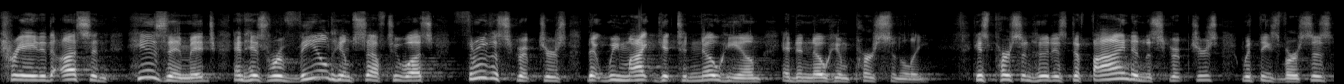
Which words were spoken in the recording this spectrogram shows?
created us in His image and has revealed Himself to us through the scriptures that we might get to know Him and to know Him personally. His personhood is defined in the scriptures with these verses,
